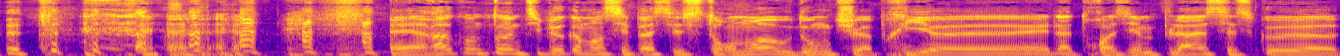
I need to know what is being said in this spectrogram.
Euh, Raconte-nous un petit peu comment s'est passé ce tournoi où donc tu as pris euh, la troisième place. Est-ce que,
